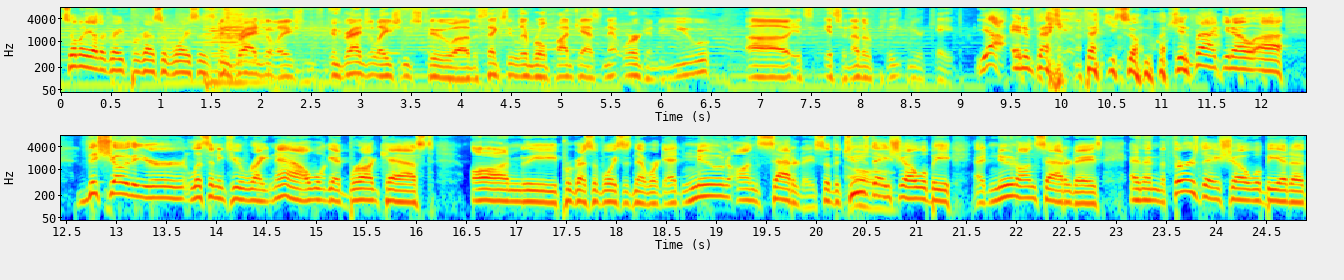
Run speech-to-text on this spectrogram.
So many other great progressive voices. Congratulations. Congratulations to uh, the Sexy Liberal Podcast Network and to you. Uh, it's it's another pleat in your cape. Yeah, and in fact, thank you so much. In fact, you know, uh, this show that you're listening to right now will get broadcast on the Progressive Voices Network at noon on Saturdays. So the Tuesday Oh. show will be at noon on Saturdays, and then the Thursday show will be at a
